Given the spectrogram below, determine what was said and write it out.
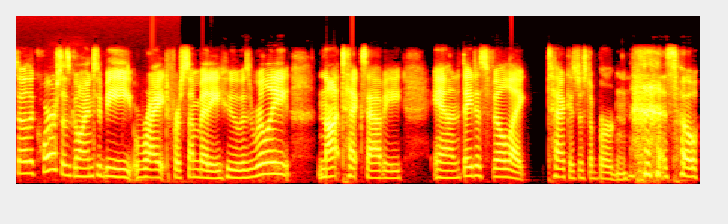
So the course is going to be right for somebody who is really not tech savvy, and they just feel like tech is just a burden. so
